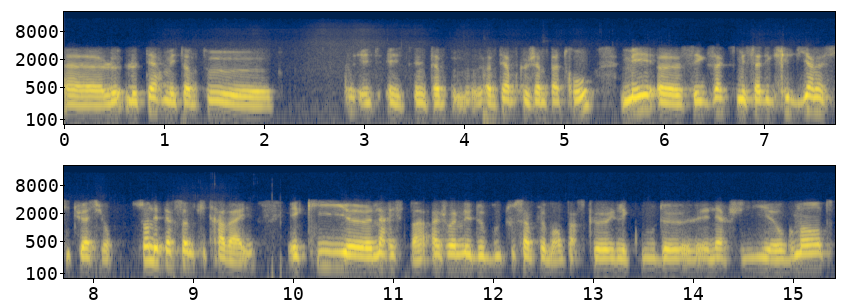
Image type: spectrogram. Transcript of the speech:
Euh, le, terme est un peu un, un, terme que j'aime pas trop, mais euh, c'est exact, mais ça décrit bien la situation sont des personnes qui travaillent et qui euh, n'arrivent pas à joindre les deux bouts tout simplement parce que les coûts de l'énergie augmentent,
